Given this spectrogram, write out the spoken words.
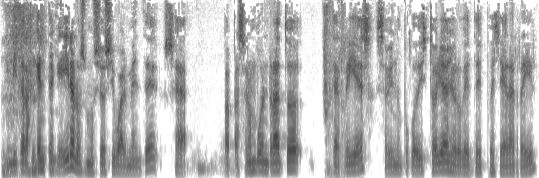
Invita a la gente a que ir a los museos igualmente, o sea, para pasar un buen rato te ríes sabiendo un poco de historia, yo creo que te puedes llegar a reír.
